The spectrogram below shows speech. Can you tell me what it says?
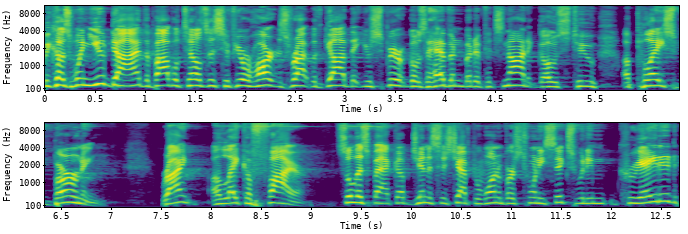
Because when you die, the Bible tells us if your heart is right with God, that your spirit goes to heaven, but if it's not, it goes to a place burning, right? A lake of fire. So let's back up Genesis chapter 1 and verse 26. When he created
